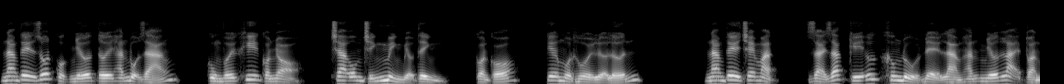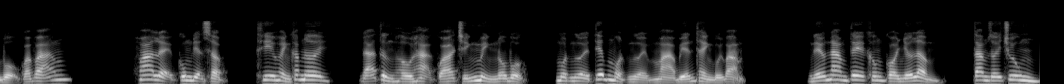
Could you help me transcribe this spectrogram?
Nam tê rốt cuộc nhớ tới hắn bộ dáng, cùng với khi còn nhỏ, cha ôm chính mình biểu tình, còn có, kia một hồi lửa lớn. Nam tê che mặt, giải rác ký ức không đủ để làm hắn nhớ lại toàn bộ quá vãng. Hoa lệ cung điện sập, thi hoành khắp nơi, đã từng hầu hạ quá chính mình nô buộc, một người tiếp một người mà biến thành bụi bặm. Nếu nam tê không có nhớ lầm, tam giới chung,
